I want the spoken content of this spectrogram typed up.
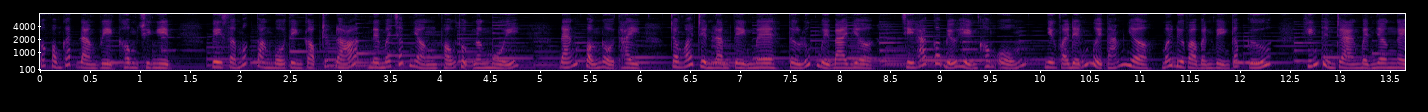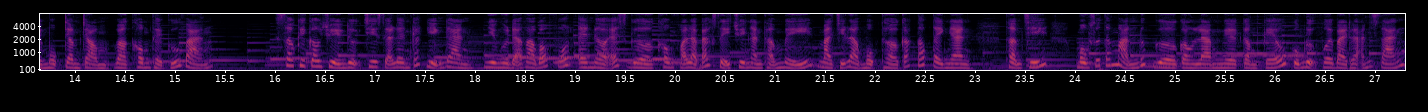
có phong cách làm việc không chuyên nghiệp. Vì sợ mất toàn bộ tiền cọc trước đó nên mới chấp nhận phẫu thuật nâng mũi. Đáng phẫn nộ thay, trong quá trình làm tiền mê từ lúc 13 giờ, chị H có biểu hiện không ổn nhưng phải đến 18 giờ mới đưa vào bệnh viện cấp cứu, khiến tình trạng bệnh nhân ngày một trầm trọng và không thể cứu vãn. Sau khi câu chuyện được chia sẻ lên các diễn đàn, nhiều người đã vào bóc phốt NSG không phải là bác sĩ chuyên ngành thẩm mỹ mà chỉ là một thợ cắt tóc tay ngang. Thậm chí, một số tấm ảnh lúc G còn làm nghề cầm kéo cũng được phơi bày ra ánh sáng.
